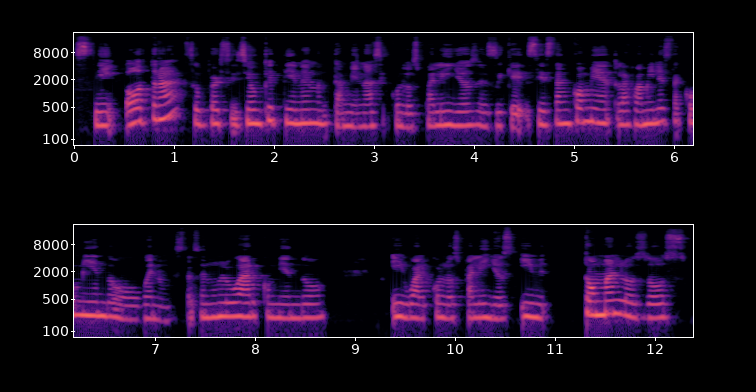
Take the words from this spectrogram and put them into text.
Sí, otra superstición que tienen también así con los palillos es de que si están comiendo, la familia está comiendo, o bueno, estás en un lugar comiendo igual con los palillos y toman los dos,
